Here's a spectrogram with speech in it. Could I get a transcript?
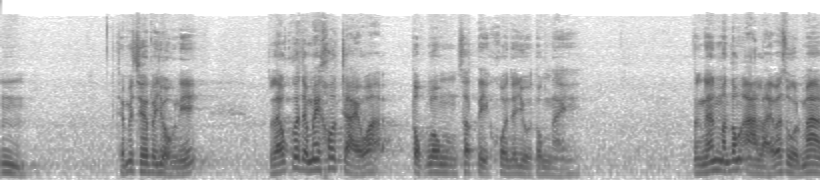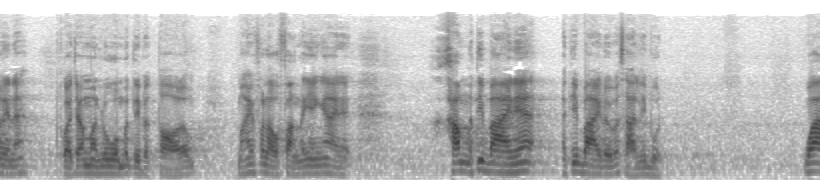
อืม จะไม่เจอประโยคนี้ แล้วก็จะไม่เข้าใจว่าตกลงสติควรจะอยู่ตรงไหน ดังนั้นมันต้องอ่านหลายพระสูตรมากเลยนะ กว่าจะมารวมปฏิบัติต่อแล้ว มาให้เราฟังได้ง่าย ๆ เนี่ยคำอธิบายเนี้ยอธิบายโดยภาษาลีบุตร ว่า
